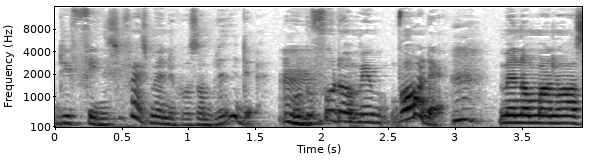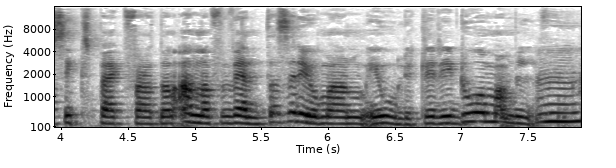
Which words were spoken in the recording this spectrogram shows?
det finns ju faktiskt människor som blir det. Mm. Och då får de ju vara det. Men om man har sixpack för att någon annan förväntar sig det och man är olycklig, det är då man blir... Mm.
